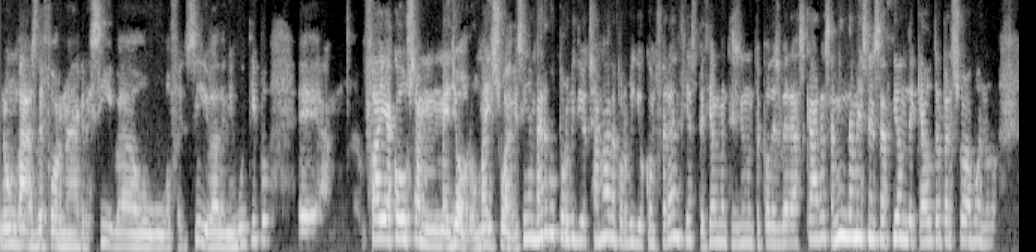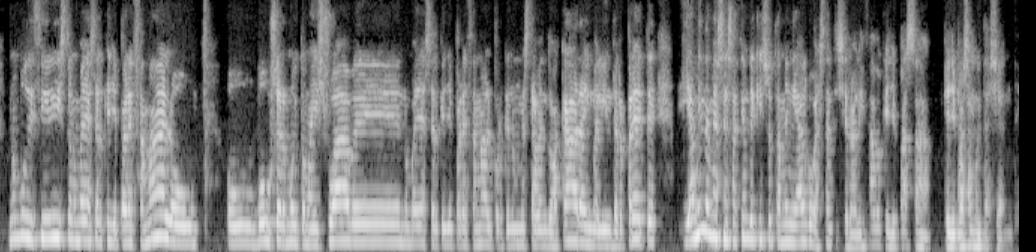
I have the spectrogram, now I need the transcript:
non vas de forma agresiva ou ofensiva de ningún tipo, eh, fai a cousa mellor ou máis suave. Sin embargo, por videochamada, por videoconferencia, especialmente se non te podes ver as caras, a min dame a sensación de que a outra persoa, bueno, non vou dicir isto, non vai a ser que lle pareza mal ou ou vou ser moito máis suave, non vai a ser que lle pareza mal porque non me está vendo a cara e malinterprete. E a min dame a sensación de que iso tamén é algo bastante xeralizado que lle pasa que lle pasa moita xente.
